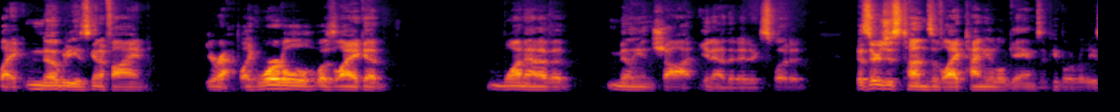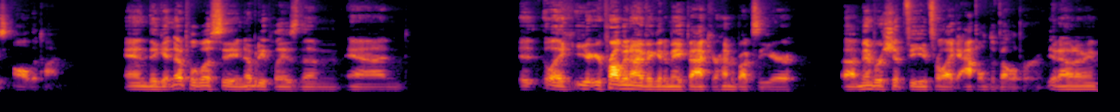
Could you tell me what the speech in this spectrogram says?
like nobody is gonna find your app. Like Wordle was like a one out of a million shot, you know, that it exploded because there's just tons of like tiny little games that people release all the time, and they get no publicity and nobody plays them, and it, like you're, you're probably not even going to make back your hundred bucks a year uh, membership fee for like Apple developer. You know what I mean?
